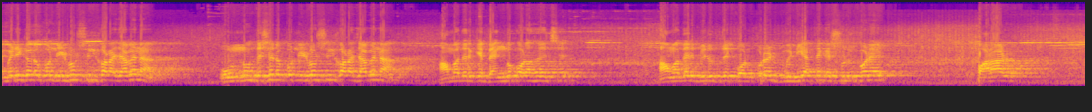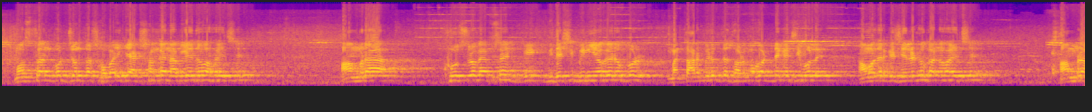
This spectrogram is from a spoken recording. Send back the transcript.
আমেরিকার ওপর নির্ভরশীল করা যাবে না, অন্য দেশের ওপর নির্ভরশীল করা যাবে না, আমাদেরকে ব্যঙ্গ করা হয়েছে। আমাদের বিরুদ্ধে কর্পোরেট মিডিয়া থেকে শুরু করে পাড়ার মস্তান পর্যন্ত সবাইকে একসঙ্গে নামিয়ে দেওয়া হয়েছে। আমরা খুচরো ব্যবসায় বিদেশি বিনিয়োগের ওপর মানে তার বিরুদ্ধে ধর্মঘট ডেকেছি বলে আমাদেরকে জেলে ঢোকানো হয়েছে। আমরা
